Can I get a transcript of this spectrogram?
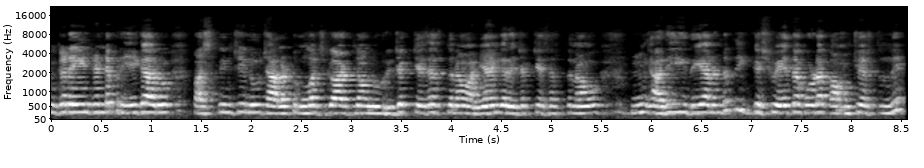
ఇక్కడ ఏంటంటే ప్రియ గారు ఫస్ట్ నుంచి నువ్వు చాలా టూ మచ్ కాడుతున్నావు నువ్వు రిజెక్ట్ చేసేస్తున్నావు అన్యాయంగా రిజెక్ట్ చేసేస్తున్నావు అది ఇది అని ఉంటుంది ఇంకా శ్వేత కూడా కౌంట్ చేస్తుంది.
